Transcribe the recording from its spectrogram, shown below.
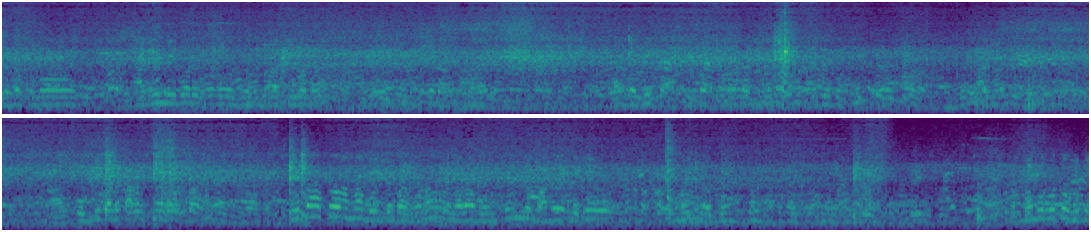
যেখানে কোনো আগুন নেবারে কোনো যন্ত্র ছিল না। রাখা হয়। আর দেখি, আশেপাশে আমরা দেখে দেখি দেখি আর অগ্নিকাণ্ডের কারণ কি হচ্ছে? সেটা তো আমরা বলতে পারব না। ওনারা বলছেন যে বাজেট থেকে। সম্ভবত হতে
